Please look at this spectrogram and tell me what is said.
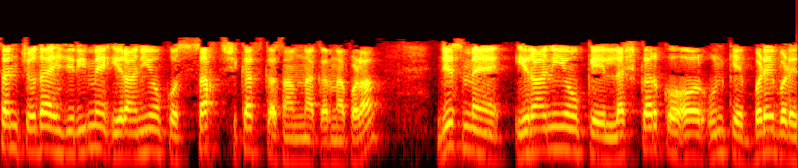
سن چودہ ہجری میں ایرانیوں کو سخت شکست کا سامنا کرنا پڑا، جس میں ایرانیوں کے لشکر کو اور ان کے بڑے بڑے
